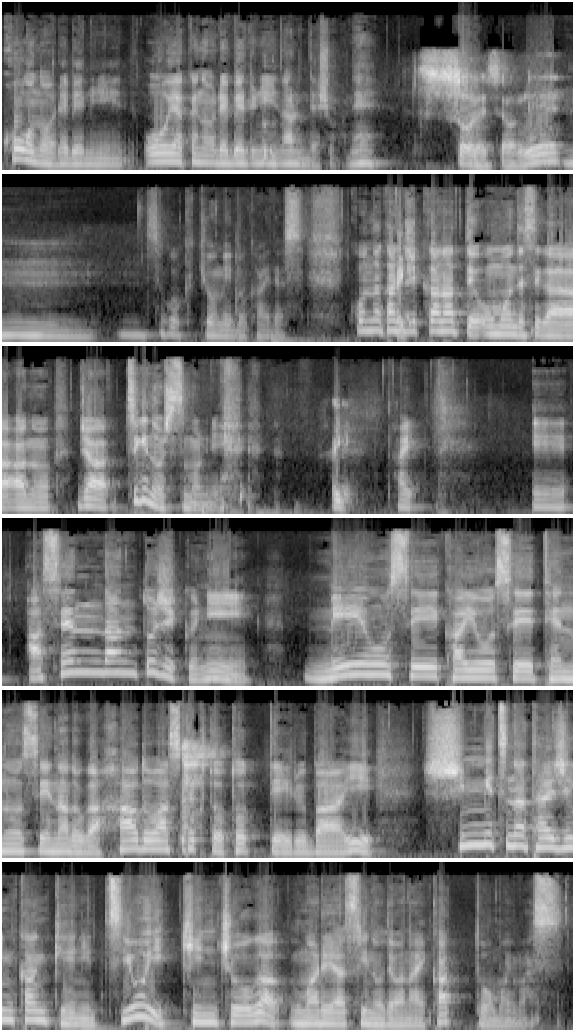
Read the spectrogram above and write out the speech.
公のレベルに、公のレベルになるんでしょうね。うん、そうですよね。うん。すごく興味深いです。こんな感じかなって思うんですが、はい、あの、じゃあ次の質問に。はい。はい。えー、アセンダント軸に、冥王星、海王星、天王星などがハードアスペクトをとっている場合、親密な対人関係に強い緊張が生まれやすいのではないかと思います。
